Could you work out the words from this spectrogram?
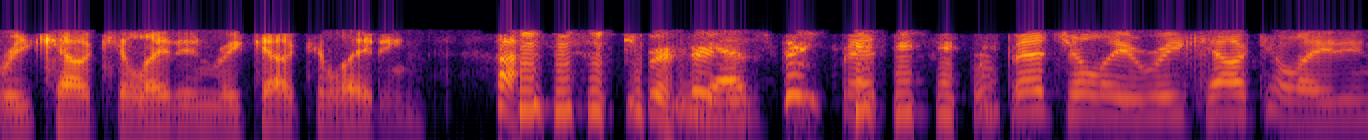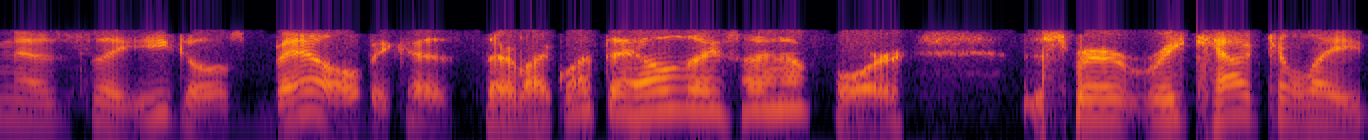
recalculating, recalculating. spirit yes. is perpet- perpetually recalculating as the egos bail because they're like, what the hell did I sign up for? The spirit recalculates.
